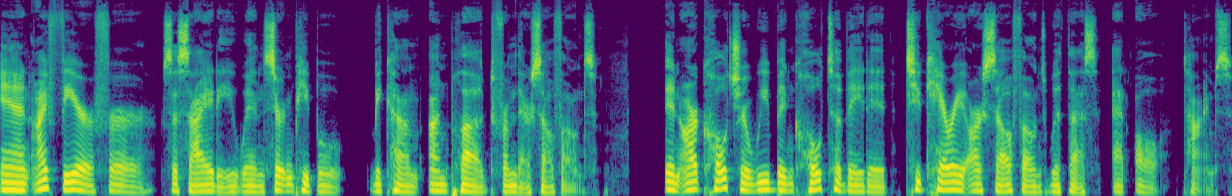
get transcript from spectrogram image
And I fear for society when certain people become unplugged from their cell phones. In our culture, we've been cultivated to carry our cell phones with us at all times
